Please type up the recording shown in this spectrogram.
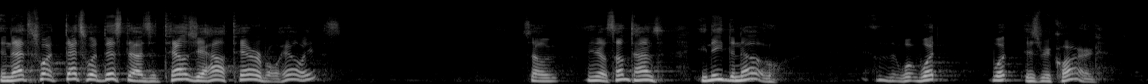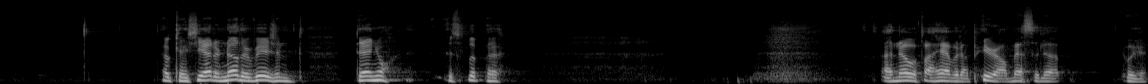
And that's what, that's what this does. It tells you how terrible hell is. So, you know, sometimes you need to know what, what, what is required. Okay, she had another vision. Daniel, just flip back. I know if I have it up here, I'll mess it up. Go ahead.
